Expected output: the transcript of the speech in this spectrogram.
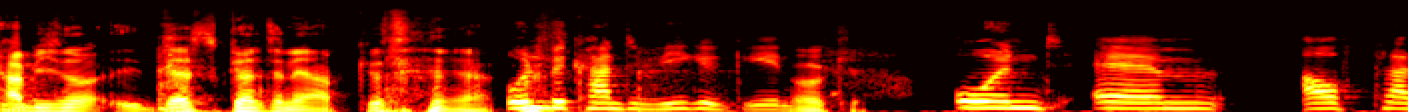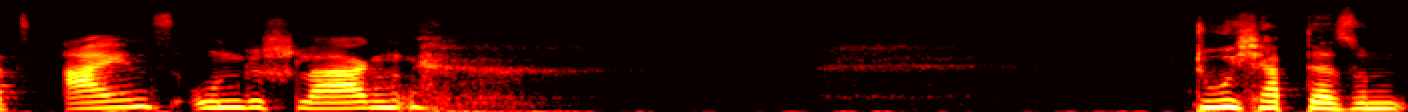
Habe ich noch, das könnte eine Abkürzung. Ja. unbekannte Wege gehen. Okay. Und ähm, auf Platz 1 ungeschlagen. Du, ich habe da so einen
